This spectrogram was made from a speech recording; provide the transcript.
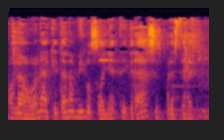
Hola, hola, ¿qué tal amigos oyentes? Gracias por estar aquí.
